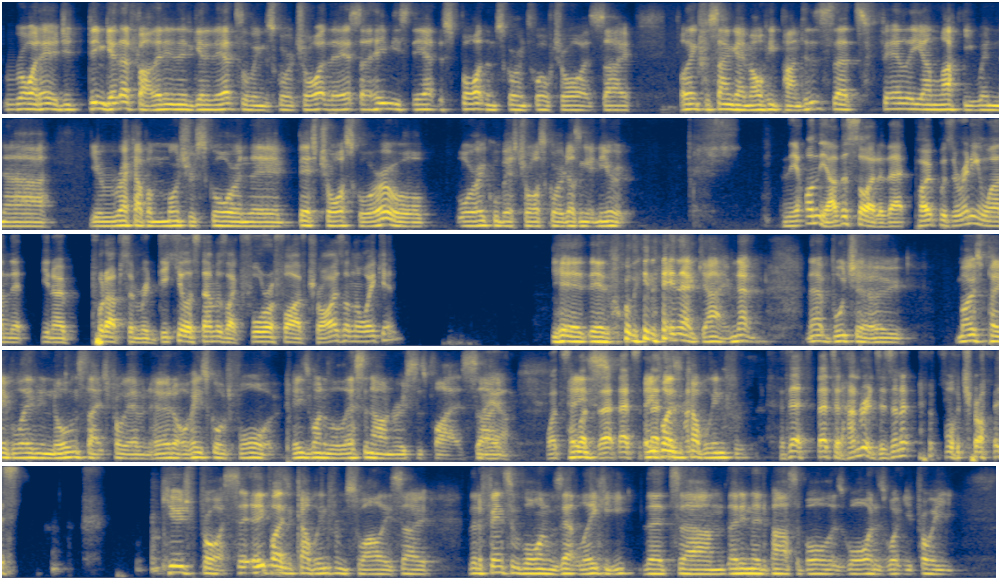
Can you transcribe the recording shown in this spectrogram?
right edge, it didn't get that far. They didn't need to get it out to the wing to score a try there, so he missed out despite them scoring 12 tries. So I think for same game multi punters, that's fairly unlucky when uh, you rack up a monstrous score and their best try scorer or or equal best try scorer doesn't get near it. And the, on the other side of that, Pope, was there anyone that you know put up some ridiculous numbers, like four or five tries on the weekend? Yeah, yeah. Well, in, in that game, Nat, Nat Butcher, who most people even in Northern States probably haven't heard of, he scored four. He's one of the lesser known Roosters players. So Wow. What's what's that? That's he that's plays a couple in for That, that's at hundreds, isn't it? Four tries. huge price. He plays a couple in from Suaalii. So the defensive line was that leaky that um, they didn't need to pass the ball as wide as what you probably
